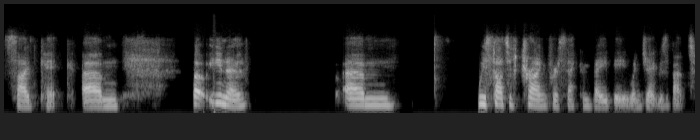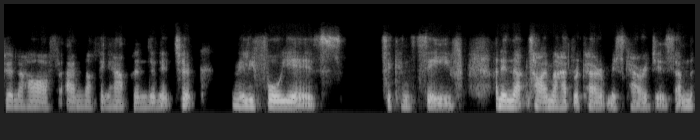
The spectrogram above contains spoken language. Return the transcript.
sidekick. Um, but you know, um, we started trying for a second baby when Jake was about two and a half, and nothing happened. And it took nearly four years to conceive. And in that time, I had recurrent miscarriages, and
